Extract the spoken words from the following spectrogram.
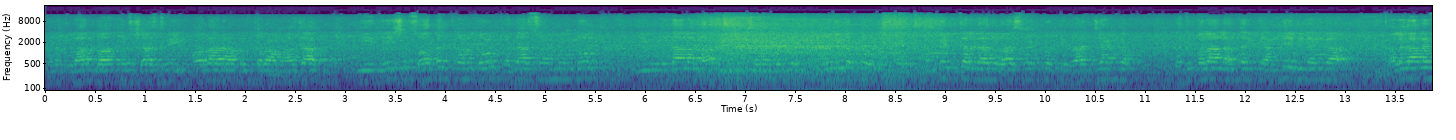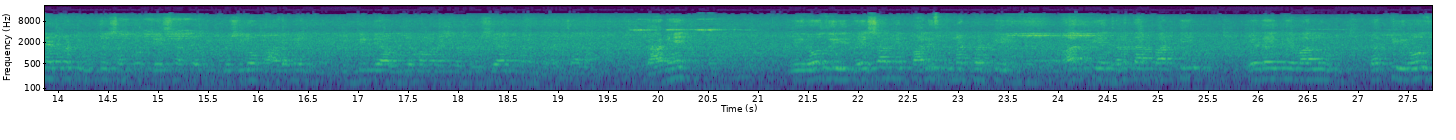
మనకు లాల్ బహదూర్ శాస్త్రి మౌలానా అబుల్ కలాం ఆజాద్ ఈ దేశ స్వాతంత్రంలో ప్రజాస్వామ్యంలో ఉండాల భారతదేశంలో కోరికతో అంబేద్కర్ గారు రాసినటువంటి రాజ్యాంగం ప్రతిఫలాలు అందరికీ అందే విధంగా కలగాలనేటువంటి ఉద్దేశంతో చేసినటువంటి కృషిలో భాగమే ఫిట్ ఇండియా ఉద్యమం అనేటువంటి విషయాన్ని మనం గ్రహించాలి? కానీ ఈరోజు ఈ దేశాన్ని పాలిస్తున్నటువంటి భారతీయ జనతా పార్టీ ఏదైతే వాళ్ళు ప్రతిరోజు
